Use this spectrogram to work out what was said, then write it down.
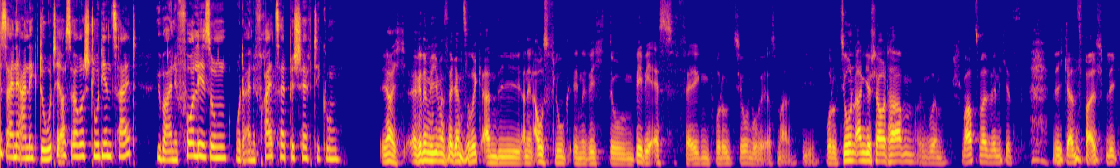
es eine Anekdote aus eurer Studienzeit über eine Vorlesung oder eine Freizeitbeschäftigung? Ja, ich erinnere mich immer sehr gern zurück an, die, an den Ausflug in Richtung BBS-Felgenproduktion, wo wir erstmal die Produktion angeschaut haben, irgendwo im Schwarzwald, wenn ich jetzt nicht ganz falsch blicke.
